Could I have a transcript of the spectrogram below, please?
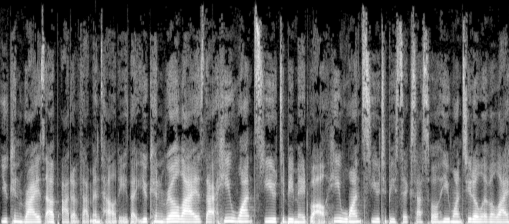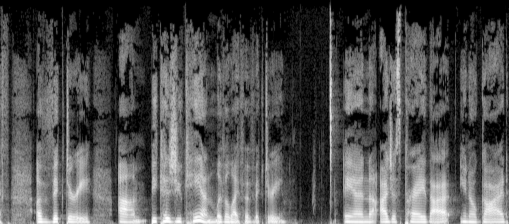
you can rise up out of that mentality, that you can realize that He wants you to be made well. He wants you to be successful. He wants you to live a life of victory um, because you can live a life of victory. And I just pray that, you know, God,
